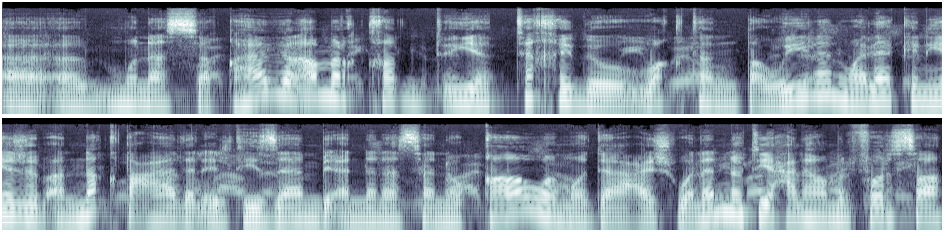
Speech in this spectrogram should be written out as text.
آه، آه، منسق. هذا الأمر قد يتخذ وقتا طويلا ولكن يجب أن نقطع هذا الالتزام بأننا سنقاوم داعش ولن نتيح لهم الفرصة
